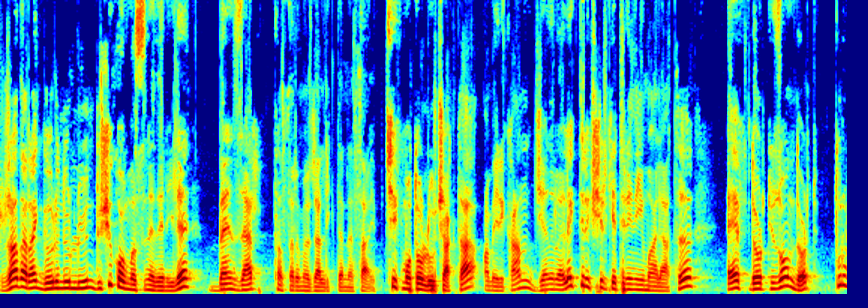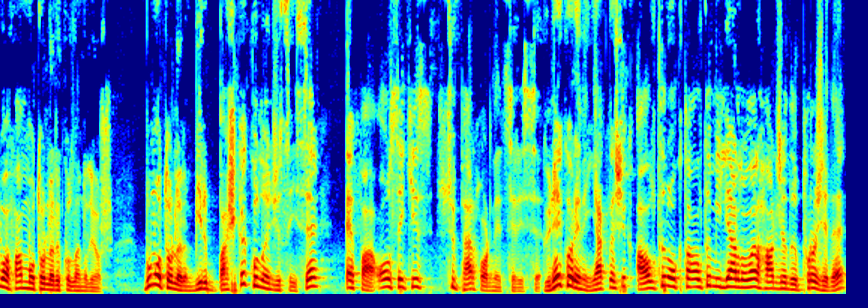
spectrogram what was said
radara görünürlüğün düşük olması nedeniyle benzer tasarım özelliklerine sahip. Çift motorlu uçakta Amerikan General Electric şirketinin imalatı F-414 turbofan motorları kullanılıyor. Bu motorların bir başka kullanıcısı ise FA-18 Super Hornet serisi. Güney Kore'nin yaklaşık 6.6 milyar dolar harcadığı projede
